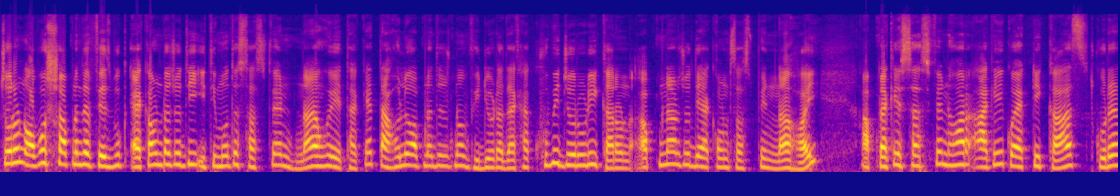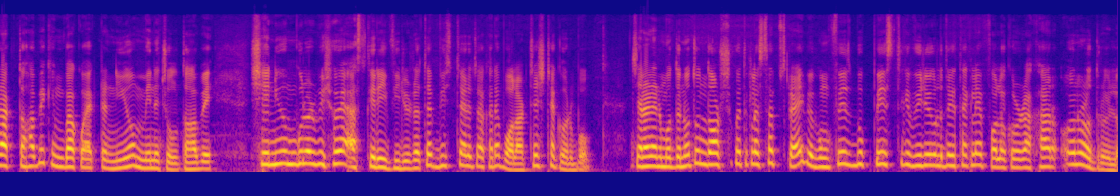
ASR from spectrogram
চলুন অবশ্য আপনাদের ফেসবুক অ্যাকাউন্টটা যদি ইতিমধ্যে সাসপেন্ড না হয়ে থাকে, তাহলেও আপনাদের জন্য ভিডিওটা দেখা খুবই জরুরি। কারণ আপনার যদি অ্যাকাউন্ট সাসপেন্ড না হয়, আপনাকে সাসপেন্ড হওয়ার আগে কয়েকটি কাজ করে রাখতে হবে কিংবা কয়েকটা নিয়ম মেনে চলতে হবে। সেই নিয়মগুলোর বিষয়ে আজকের এই ভিডিওটাতে বিস্তারিত আকারে বলার চেষ্টা করব। চ্যানেলের মধ্যে নতুন দর্শক হতে থাকলে সাবস্ক্রাইব এবং ফেসবুক পেজ থেকে ভিডিওগুলো দেখে থাকলে ফলো করে রাখার অনুরোধ রইল।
